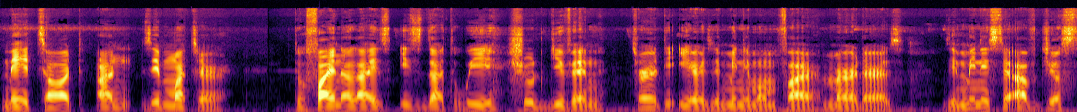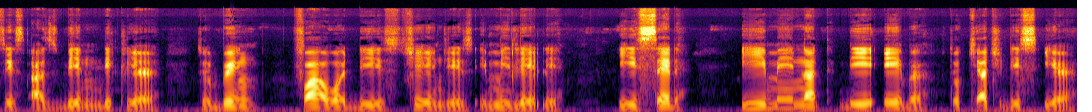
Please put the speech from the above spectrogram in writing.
may thought on the matter. To finalize is that we should given 30 years the minimum for murderers. The Minister of Justice has been declared to bring forward these changes immediately he said he may not be able to catch this year,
